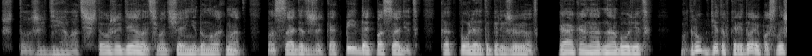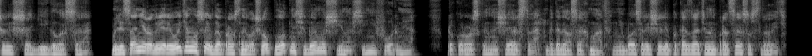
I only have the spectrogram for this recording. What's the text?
«Что же делать? Что же делать?» — в отчаянии думал Ахмат. «Посадят же. Как пить дать посадят? Как поле это переживет? Как она одна будет?» Вдруг где-то в коридоре послышались шаги и голоса. Милиционер у двери вытянулся, и в допросный вошел плотный седой мужчина в синей форме. «Прокурорское начальство», — догадался Ахмат. «Небось, решили показательный процесс устроить».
